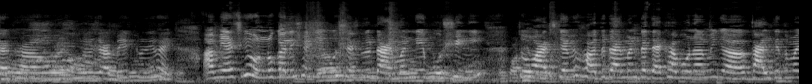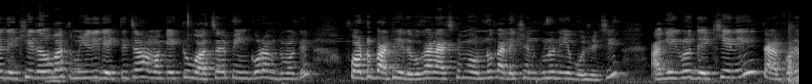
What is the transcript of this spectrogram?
দেখা যাবে একটু ভাই। আমি আজকে অন্য কালেকশন নিয়ে বসে, আজকে ডায়মন্ড নিয়ে বসিনি। তো আজকে আমি হয়তো ডায়মন্ডটা দেখাবো না। আমি কালকে তোমায় দেখিয়ে দেবো বা তুমি যদি দেখতে চাও, আমাকে একটু হোয়াটসঅ্যাপে পিং করো, আমি তোমাকে ফটো পাঠিয়ে দেবো। কারণ আজকে আমি অন্য কালেকশনগুলো নিয়ে বসেছি। আগে এগুলো দেখিয়ে নিই, তারপরে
